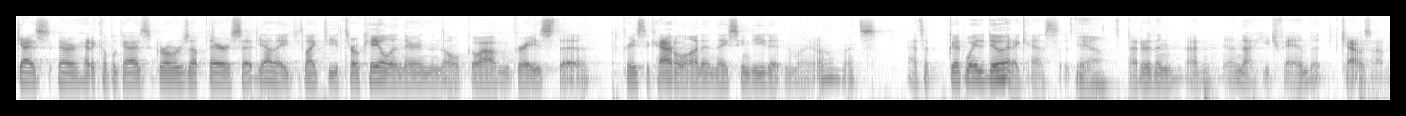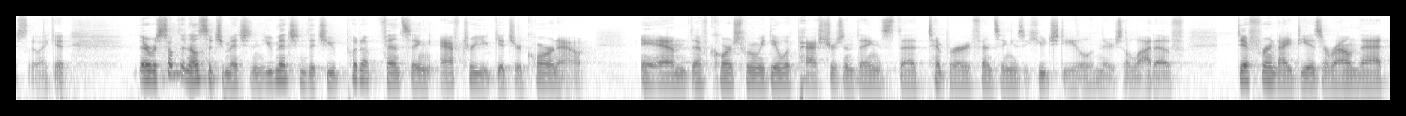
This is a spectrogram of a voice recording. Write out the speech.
guys or had a couple guys growers up there said, yeah, they like to throw kale in there, and then they'll go out and graze the graze the cattle on it, and they seem to eat it. And I'm like, oh, that's that's a good way to do it, I guess. It- Yeah. it's better than I'm, I'm not a huge fan, but cows obviously like it. There was something else that you mentioned. You mentioned that you put up fencing after you get your corn out. And of course, when we deal with pastures and things, the temporary fencing is a huge deal, and there's a lot of different ideas around that.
